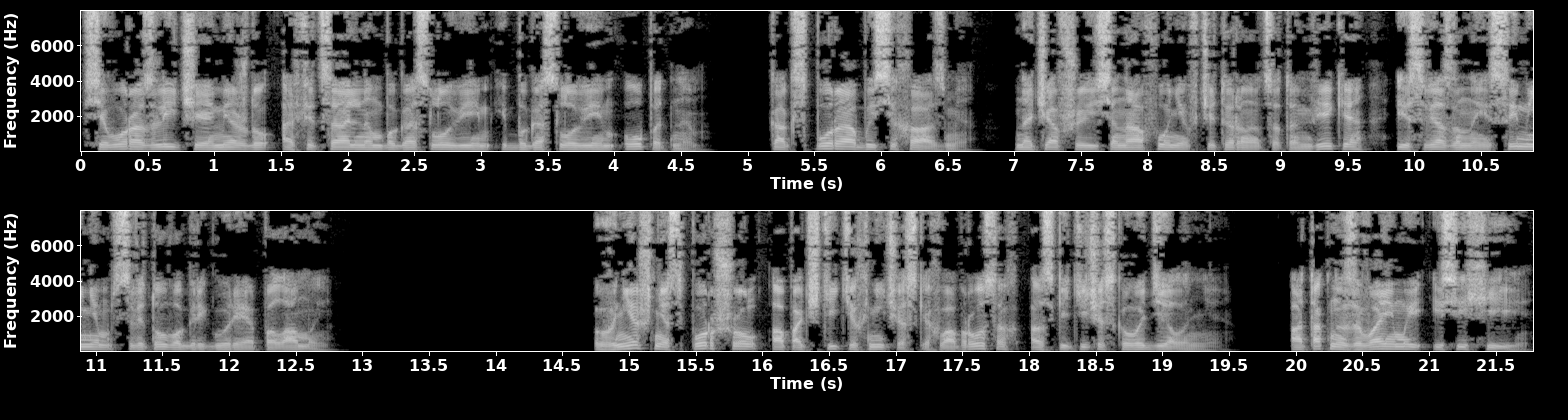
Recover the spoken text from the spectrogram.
всего различия между официальным богословием и богословием опытным, как споры об исихазме, начавшиеся на Афоне в XIV веке и связанные с именем святого Григория Паламы. Внешне спор шел о почти технических вопросах аскетического делания, о так называемой исихии,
